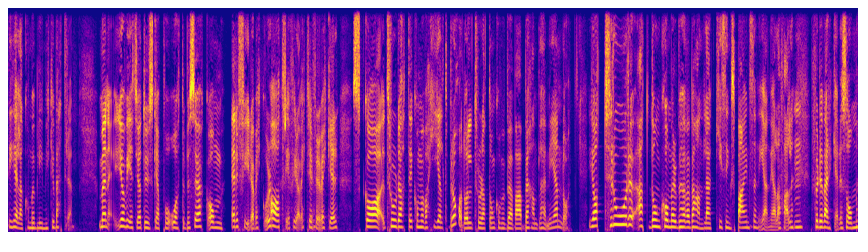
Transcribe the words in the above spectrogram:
det hela kommer bli mycket bättre. Men jag vet ju att du ska på återbesök om, är det fyra veckor? Ja, tre, fyra veckor. Tre, fyra veckor. Ska, tror du att det kommer vara helt bra då eller tror du att de kommer behöva behandla henne igen då? Jag tror att de kommer behöva behandla kissing spinesen igen i alla fall. Mm. För det verkar det som.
